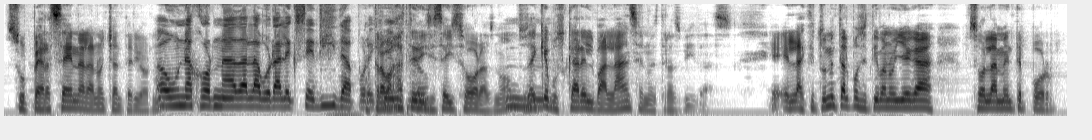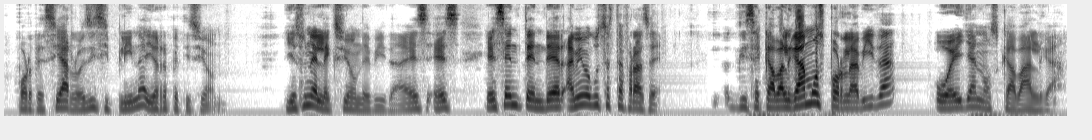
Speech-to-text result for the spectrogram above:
super cena la noche anterior. ¿no? O una jornada laboral excedida, por O ejemplo. trabajaste 16 horas, ¿no? Entonces hay que buscar el balance en nuestras vidas. Eh, la actitud mental positiva no llega solamente por, por desearlo, es disciplina y es repetición. Y es una elección de vida, es, es, es entender. A mí me gusta esta frase. Dice, cabalgamos por la vida o ella nos cabalga.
